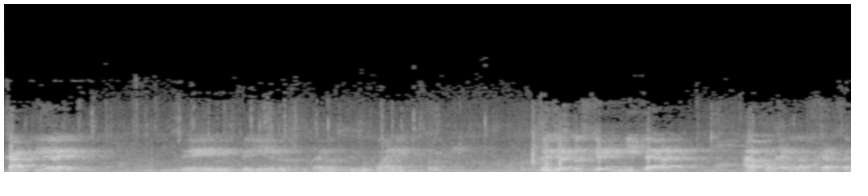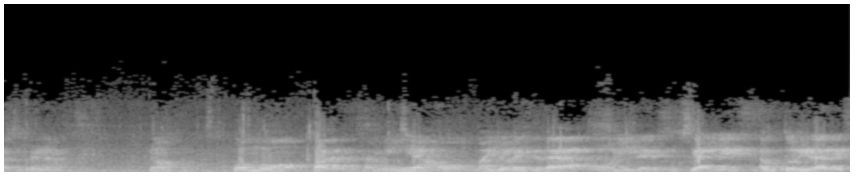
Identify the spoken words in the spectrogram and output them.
cantidad de peligros a los que se pueden exponer. Entonces yo los quiero invitar a poner las cartas sobre la mesa, ¿no? Como padres de familia o mayores de edad o líderes sociales, autoridades,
